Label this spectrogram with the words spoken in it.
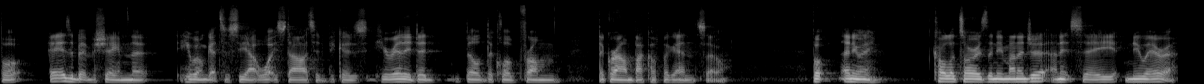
but it is a bit of a shame that he won't get to see out what he started because he really did build the club from the ground back up again. So but anyway, Touré is the new manager, and it's a new era.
